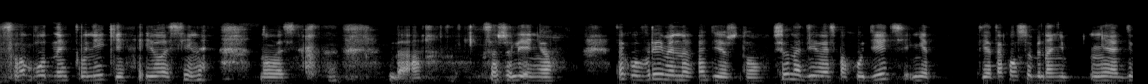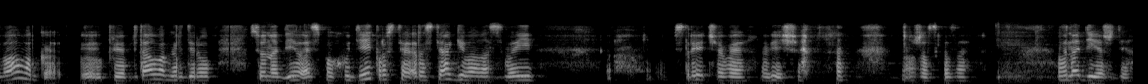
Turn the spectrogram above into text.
свободные туники и лосины. Ну, да, к сожалению такую временную одежду. Все надеялась похудеть. Нет, я так особенно не, не одевала, э, приобретала гардероб. Все надеялась похудеть, просто растягивала свои э, встречевые вещи, можно сказать, в надежде.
